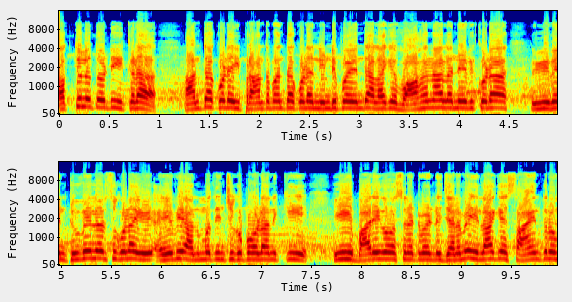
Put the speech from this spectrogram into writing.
భక్తులతోటి ఇక్కడ అంతా కూడా ఈ ప్రాంతం అంతా కూడా నిండిపోయింది. అలాగే వాహనాలు అనేవి కూడా ఈవెన్ టూ వీలర్స్ కూడా ఏవి అనుమతించకపోవడానికి ఈ భారీగా వస్తున్నటువంటి జనమే. ఇలాగే సాయంత్రం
